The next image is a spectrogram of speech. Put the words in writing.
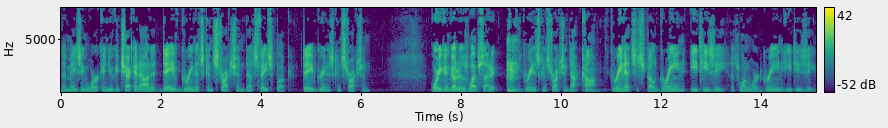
amazing work, and you can check it out at Dave Greenetz Construction. That's Facebook, Dave Greenetz Construction. Or you can go to his website at greenetzconstruction.com. Greenetz is spelled green, E-T-Z. That's one word, green, E-T-Z.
